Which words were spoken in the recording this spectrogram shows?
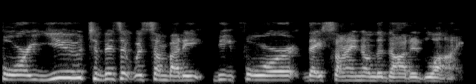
for you to visit with somebody before they sign on the dotted line.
